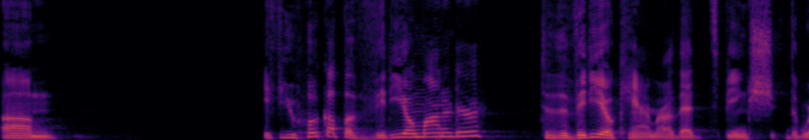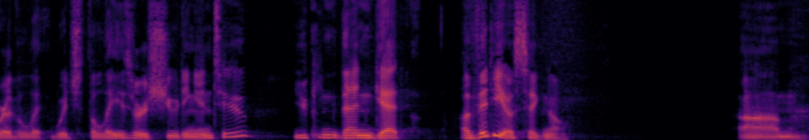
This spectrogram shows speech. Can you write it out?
Um, if you hook up a video monitor to the video camera that's being sh- where the which the laser is shooting into, you can then get a video signal. Um,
